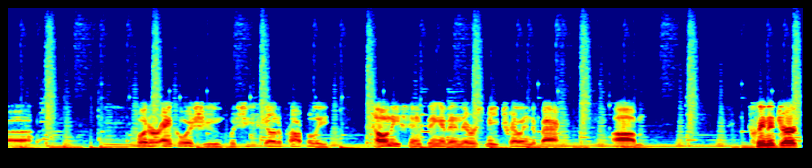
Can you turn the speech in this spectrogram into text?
a, foot or ankle issue, which she scaled it properly. Tony, same thing, and then there was me trailing the back. Um, clean and jerks,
